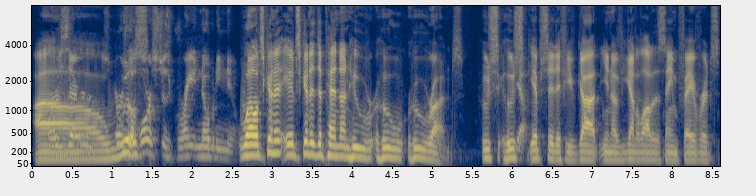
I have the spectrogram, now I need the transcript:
Or is there, Uh, or is we'll the horse just great and nobody knew? Well, it's gonna it's gonna depend on who who who runs, who who Yeah. skips it. If you've got you know if you got a lot of the same favorites,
